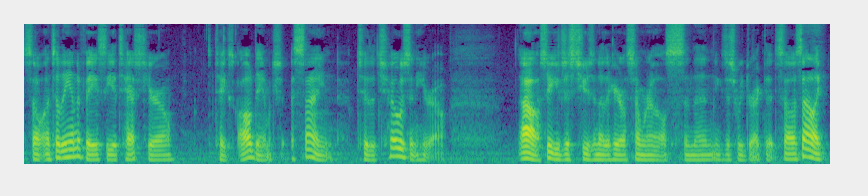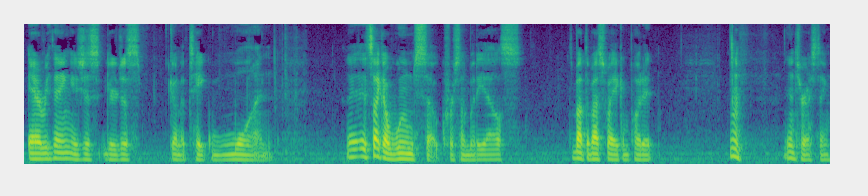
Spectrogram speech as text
so until the end of phase, the attached hero takes all damage assigned to the chosen hero. Oh, so you can just choose another hero somewhere else, and then you just redirect it. So it's not like everything. is just you're just gonna take one. It's like a wound soak for somebody else. It's about the best way I can put it. Hmm, interesting.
